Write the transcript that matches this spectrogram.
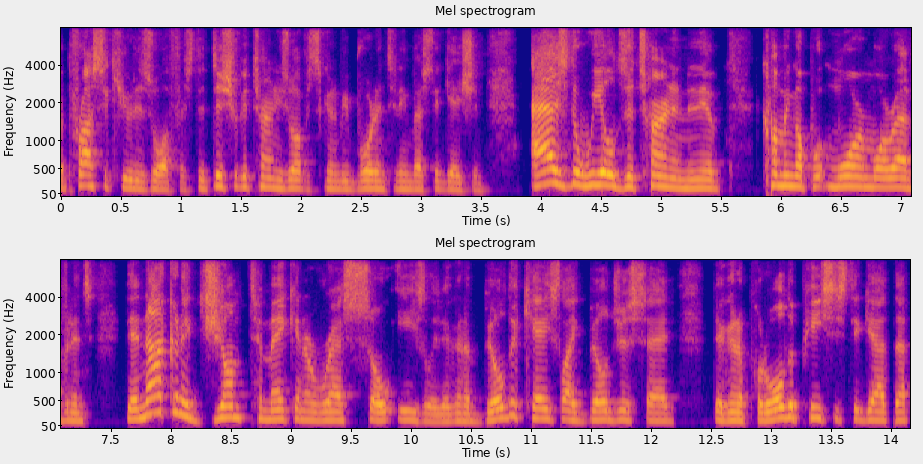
the prosecutor's office, the district attorney's office is going to be brought into the investigation. As the wheels are turning and they're coming up with more and more evidence, they're not going to jump to make an arrest so easily. They're going to build a case, like Bill just said. They're going to put all the pieces together.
